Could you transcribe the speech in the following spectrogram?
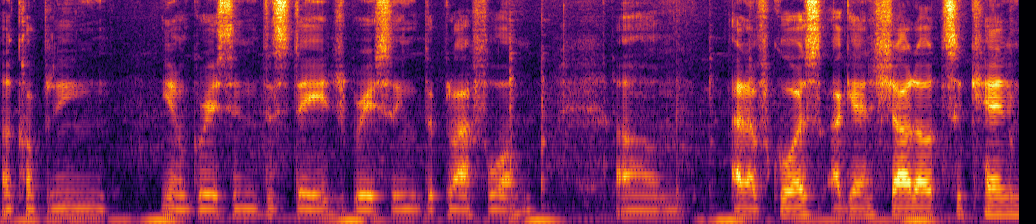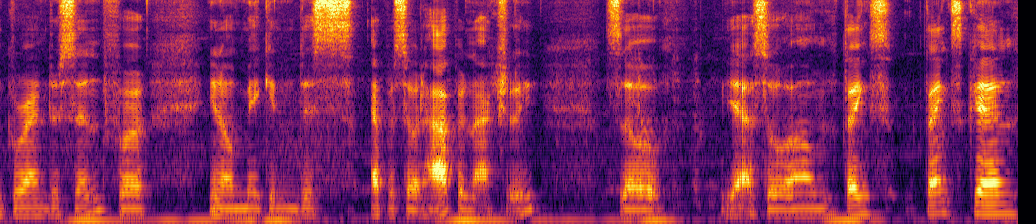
accompanying, you know, gracing the stage, gracing the platform. Um, and of course, again, shout out to Ken Granderson for, you know, making this episode happen. Actually, so yeah, so um, thanks, thanks, Ken,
